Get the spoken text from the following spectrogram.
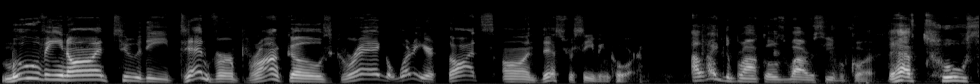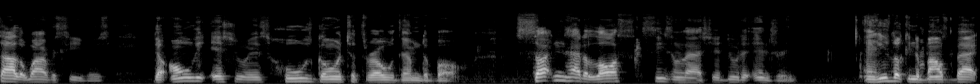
Moving on to the Denver Broncos. Greg, what are your thoughts on this receiving core? I like the Broncos wide receiver core. They have two solid wide receivers. The only issue is who's going to throw them the ball. Sutton had a lost season last year due to injury, and he's looking to bounce back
